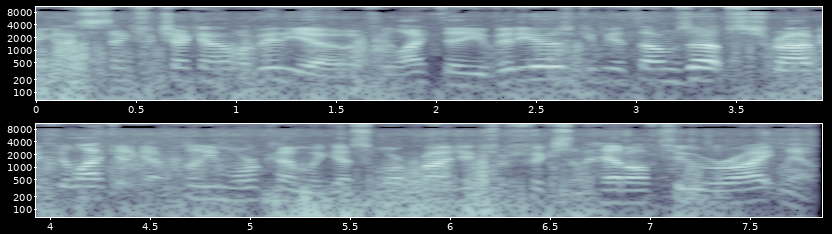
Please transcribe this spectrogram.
Hey guys, thanks for checking out my video. If you like the videos, give me a thumbs up, subscribe if you like it. I got plenty more coming. We got some more projects we're fixing to head off to right now.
